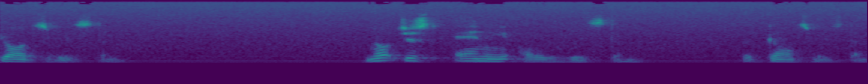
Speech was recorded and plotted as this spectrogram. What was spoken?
God's wisdom. Not just any old wisdom, but God's wisdom.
